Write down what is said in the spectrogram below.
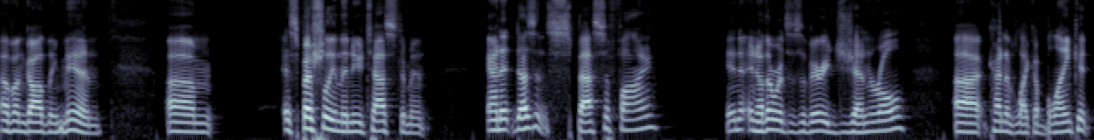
of ungodly men, um, especially in the New Testament, and it doesn't specify. In, in other words, it's a very general, uh, kind of like a blanket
